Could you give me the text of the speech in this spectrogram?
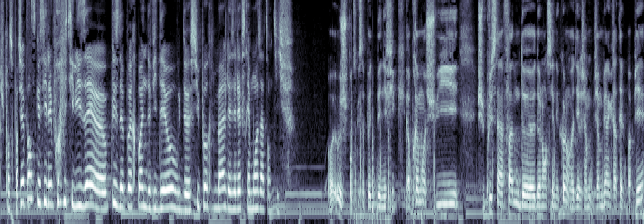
je pense pas je pense que si les profs utilisaient euh, plus de PowerPoint de vidéos ou de support image les élèves seraient moins attentifs je pense que ça peut être bénéfique. Après, moi, je suis, je suis plus un fan de, de l'ancienne école, on va dire. J'aime bien gratter le papier.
